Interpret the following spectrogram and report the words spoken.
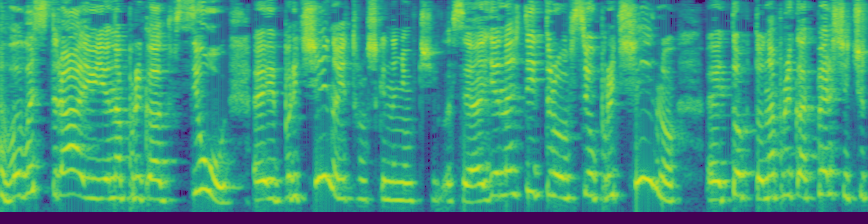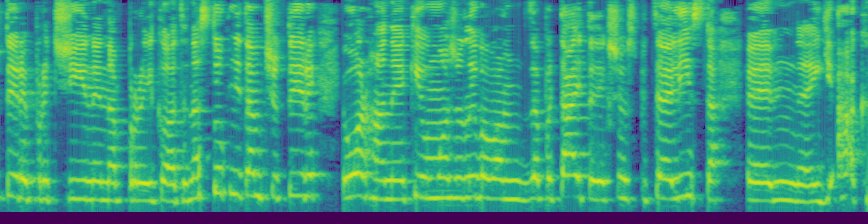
вистраює, наприклад, всю е, причину, я трошки на ньому вчилася. Я знайти всю причину, е, тобто, наприклад, перші чотири причини, наприклад, наступні там чотири органи, які можливо вам запитаєте, якщо спеціаліста, е, як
